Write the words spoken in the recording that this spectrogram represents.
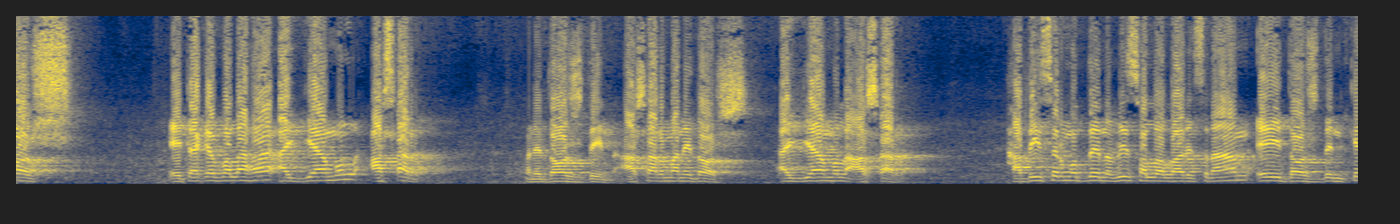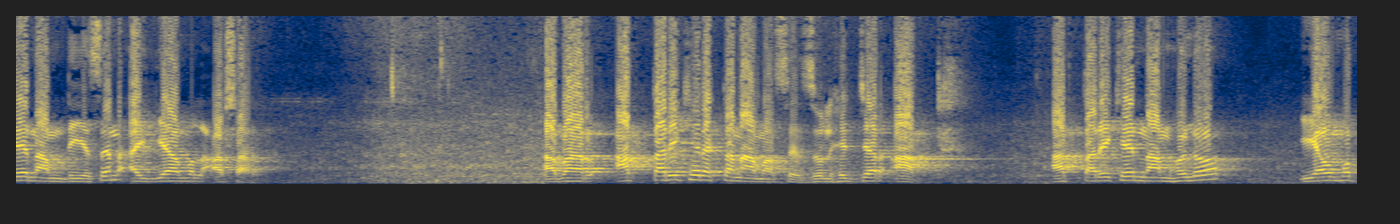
দশ, এটাকে বলা হয় আয়ামুল আশার মানে দশ দিন। আশার মানে দশ, আয়ামুল আশার। হাদিসের মধ্যে নবী সাল্লা ইসলাম এই দশ দিনকে নাম দিয়েছেন আয়ামুল আশার। আবার আট তারিখের একটা নাম আছে, জুলহিজ্জার আট। আট তারিখের নাম হলো ইয়ামত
